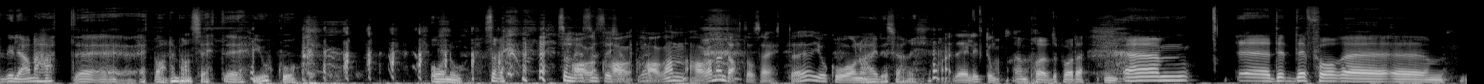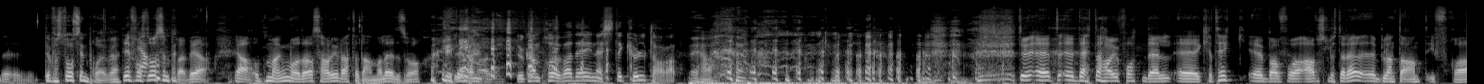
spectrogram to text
ville gjerne hatt eh, et barnebarn som heter Yoko Åno. som som jeg Har, er har, har, han, har han en datter som heter Yoko Ono? Nei, dessverre ikke. Nei, det er litt dumt. Han prøvde på det. Um, eh, det, det får uh, um, Det får stå sin prøve. Det får stå sin prøve, ja. ja. Og på mange måter så har det jo vært et annerledes år. Du kan, du kan prøve det i neste kull, Tarald. Ja. Du, eh, dette har jo fått en del eh, kritikk, eh, bare for å avslutte det, bl.a. fra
